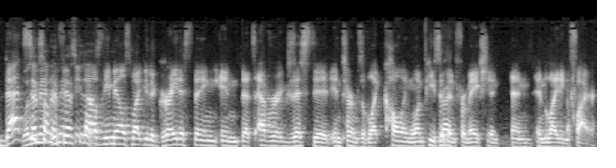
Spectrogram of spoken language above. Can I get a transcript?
that well, 650,000 emails might be the greatest thing in that's ever existed in terms of like calling one piece right. of information and, and lighting a fire.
